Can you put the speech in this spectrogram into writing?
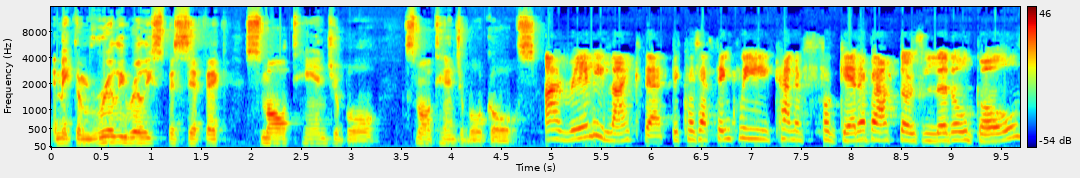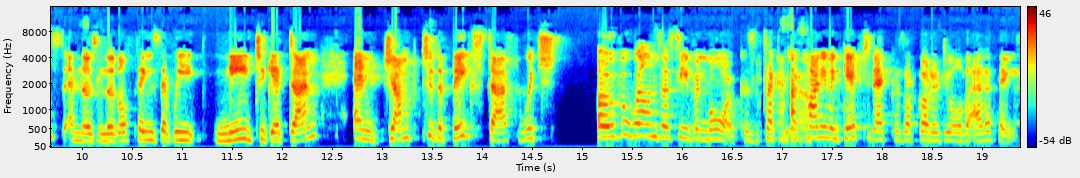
and make them really, really specific, small, tangible small tangible goals. I really like that because I think we kind of forget about those little goals and those little things that we need to get done and jump to the big stuff which overwhelms us even more because it's like yeah. I can't even get to that because I've got to do all the other things.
